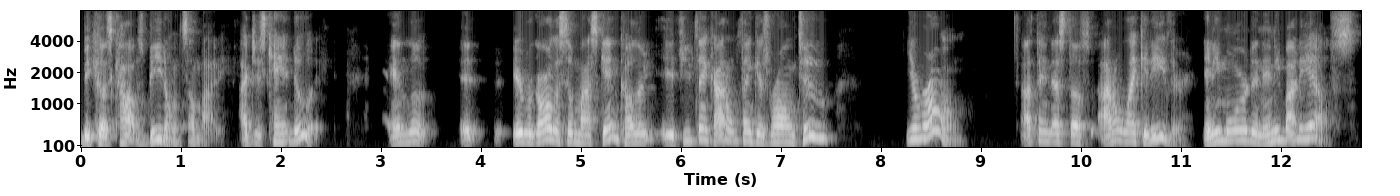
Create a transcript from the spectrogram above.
because cops beat on somebody. I just can't do it. And look, it, regardless of my skin color, if you think I don't think it's wrong too, you're wrong. I think that stuff, I don't like it either, any more than anybody else.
